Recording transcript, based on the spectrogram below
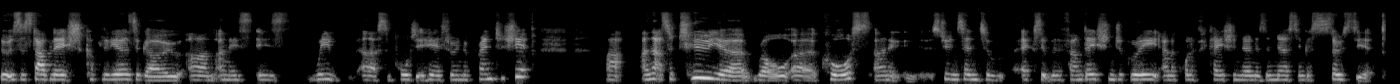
that was established a couple of years ago um, and is, is we uh, support it here through an apprenticeship. Uh, and that's a two-year role uh, course, and it, students enter exit with a foundation degree and a qualification known as a nursing associate.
